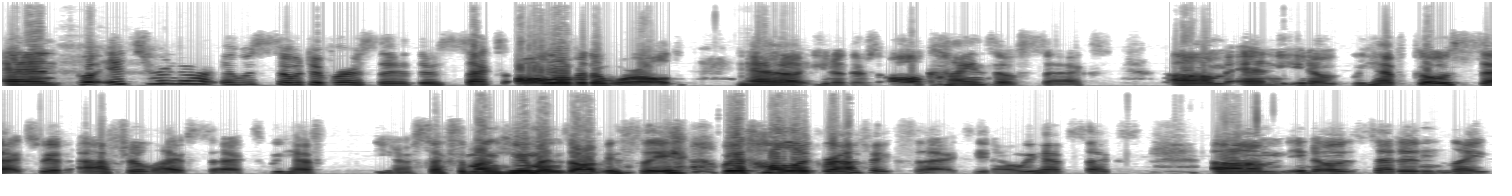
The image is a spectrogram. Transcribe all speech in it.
And but it turned out it was so diverse. There, there's sex all over the world. Mm-hmm. uh, you know there's all kinds of sex. Um, and you know, we have ghost sex, we have afterlife sex, we have you know sex among humans obviously we have holographic sex you know we have sex um you know set in like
